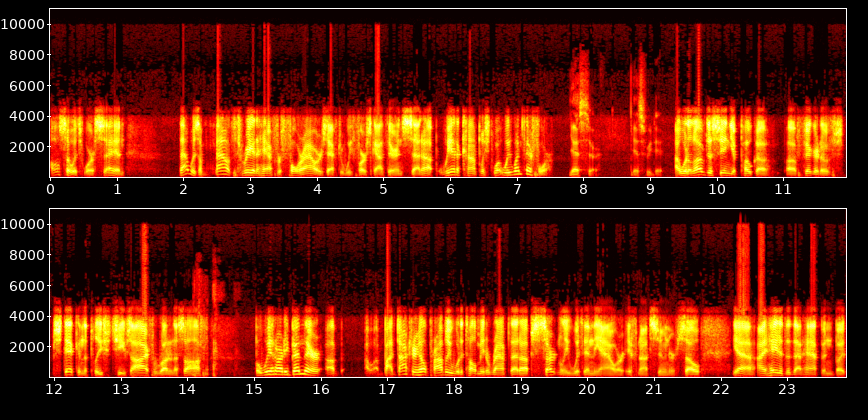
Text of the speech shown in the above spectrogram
also, it's worth saying that was about three and a half or four hours after we first got there and set up. We had accomplished what we went there for. Yes, sir. Yes, we did. I would have loved to have seen you poke a, a figurative stick in the police chief's eye for running us off, but we had already been there. Uh, uh, Dr. Hill probably would have told me to wrap that up certainly within the hour, if not sooner. So, yeah, I hated that that happened, but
